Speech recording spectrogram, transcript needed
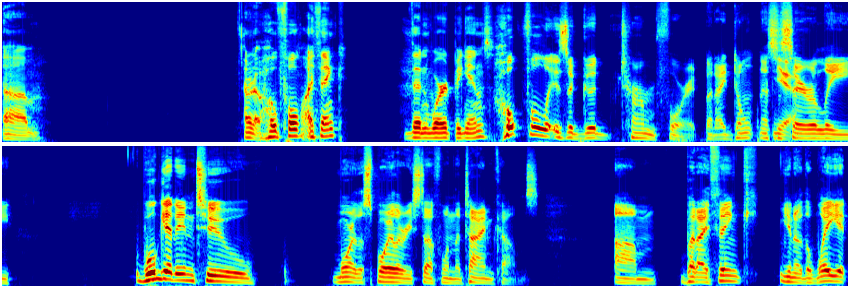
um, I don't know. Hopeful. I think than where it begins. hopeful is a good term for it, but I don't necessarily. We'll get into more of the spoilery stuff when the time comes. Um, but I think you know the way it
